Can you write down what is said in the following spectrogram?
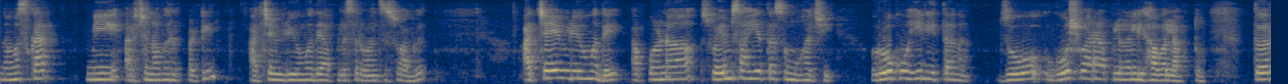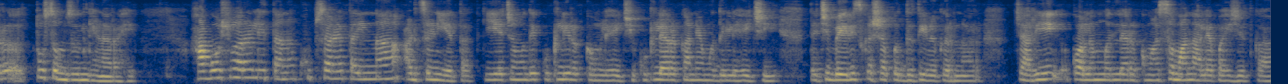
नमस्कार मी अर्चना भरत पाटील. आजच्या व्हिडिओमध्ये आपलं सर्वांचं स्वागत. आजच्या या व्हिडिओमध्ये आपण स्वयंसहाय्यता समूहाची रोख वही लिहिताना जो गोषवारा आपल्याला लिहावा लागतो तर तो समजून घेणार आहे. हा गोषवारा लिहिताना खूप साऱ्या ताईंना अडचणी येतात की याच्यामध्ये कुठली रक्कम लिहायची कुठल्या रकान्यामध्ये लिहायची त्याची बेरीज कशा पद्धतीनं करणार चारही कॉलममधल्या रकमा समान आल्या पाहिजेत का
